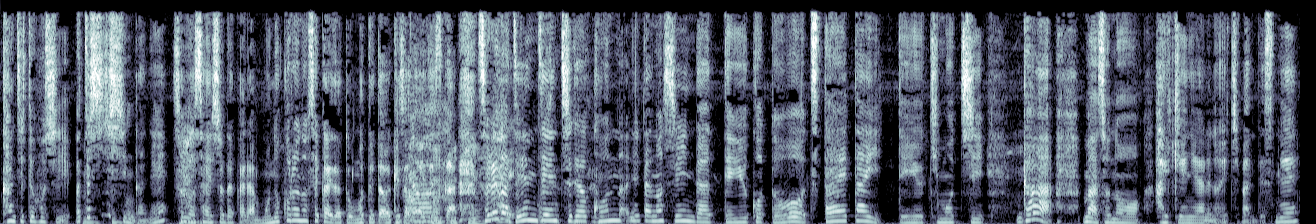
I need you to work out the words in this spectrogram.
感じてほしい。私私自身がね、その最初だからモノクロの世界だと思ってたわけじゃないですか。それが全然違う、こんなに楽しいんだっていうことを伝えたいっていう気持ちが、まあその背景にあるのは一番ですね。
